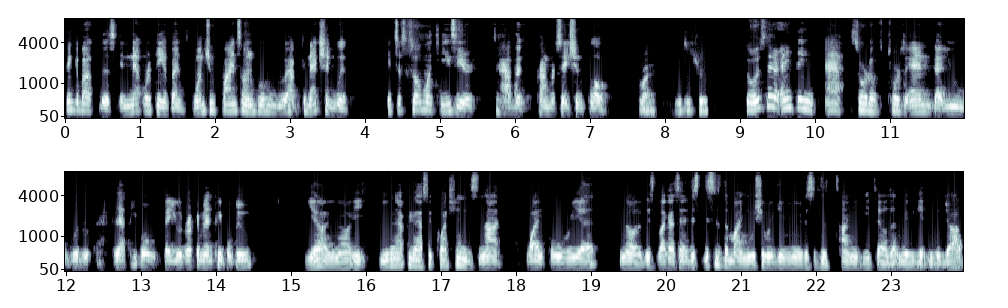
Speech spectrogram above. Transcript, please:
think about this in networking events, once you find someone who you have a connection with, it's just so much easier to have the conversation flow. Right. Which is true. So is there anything at sort of towards the end that you would, that people, that you would recommend people do? Yeah. You know, even after you ask the question, it's not quite over yet. You know, this, like I said, this, this is the minutia we're giving you. This is the tiny details that really get you the job.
